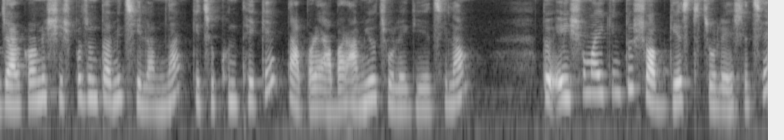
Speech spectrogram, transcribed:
যার কারণে শেষ পর্যন্ত আমি ছিলাম না। কিছুক্ষণ থেকে তারপরে আবার আমিও চলে গিয়েছিলাম। তো এই সময় কিন্তু সব গেস্ট চলে এসেছে।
